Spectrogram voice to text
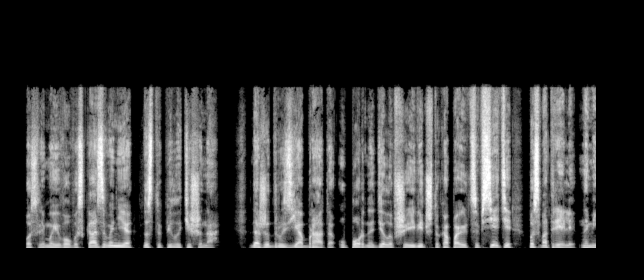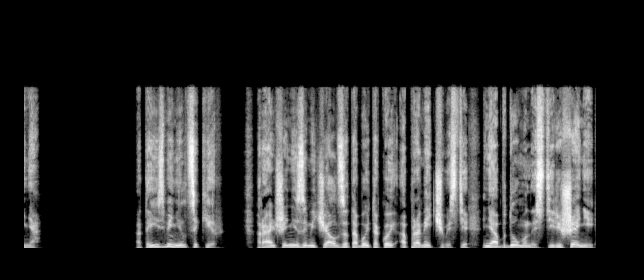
После моего высказывания наступила тишина. Даже друзья брата, упорно делавшие вид, что копаются в сети, посмотрели на меня. «А ты изменился, Кир. Раньше не замечал за тобой такой опрометчивости, необдуманности решений,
